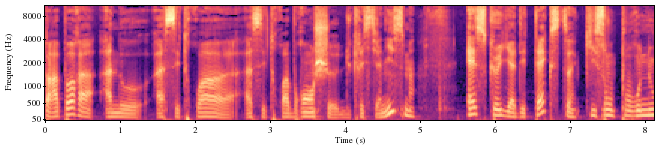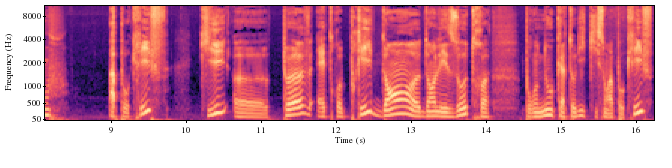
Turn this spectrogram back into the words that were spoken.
par rapport à, à, nos, à, ces trois, à ces trois branches du christianisme, est-ce qu'il y a des textes qui sont pour nous apocryphes qui euh, peuvent être pris dans, dans les autres, pour nous catholiques qui sont apocryphes,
